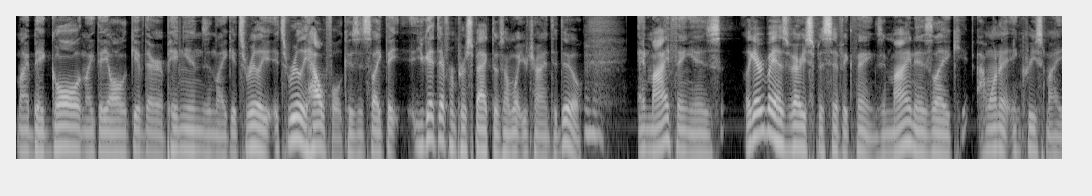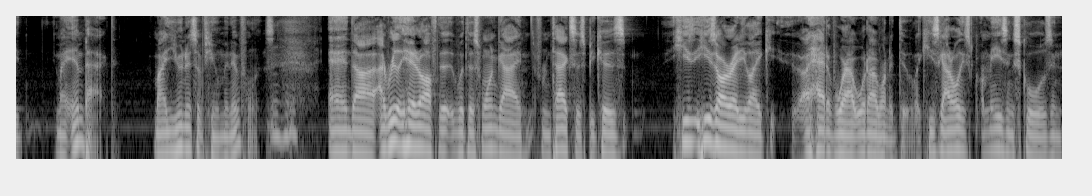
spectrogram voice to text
my big goal and like they all give their opinions and like it's really it's really helpful because it's like they you get different perspectives on what you're trying to do Mhm. And my thing is like everybody has very specific things and mine is like i want to increase my my impact my units of human influence Mhm. and uh, I really hit it off the, with this one guy from Texas because he's he's already like ahead of where I, what I want to do. Like he's got all these amazing schools and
